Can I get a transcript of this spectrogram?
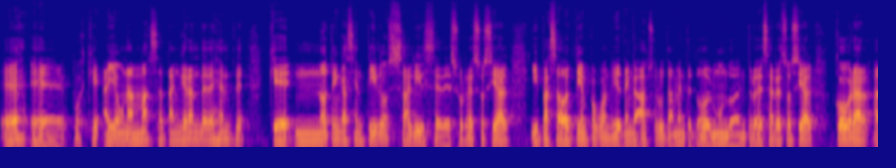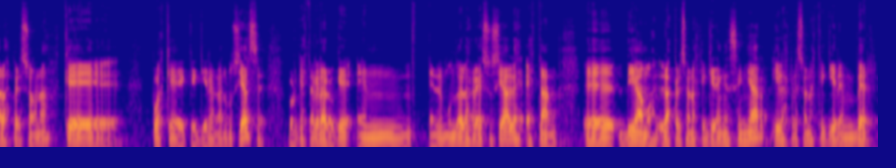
es eh, pues que haya una masa tan grande de gente que no tenga sentido salirse de su red social y pasado el tiempo, cuando ya tenga absolutamente todo el mundo dentro de esa red social, cobrar a las personas que pues que, quieran anunciarse. Porque está claro que en, el mundo de las redes sociales están, eh, digamos, las personas que quieren enseñar y las personas que quieren ver.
